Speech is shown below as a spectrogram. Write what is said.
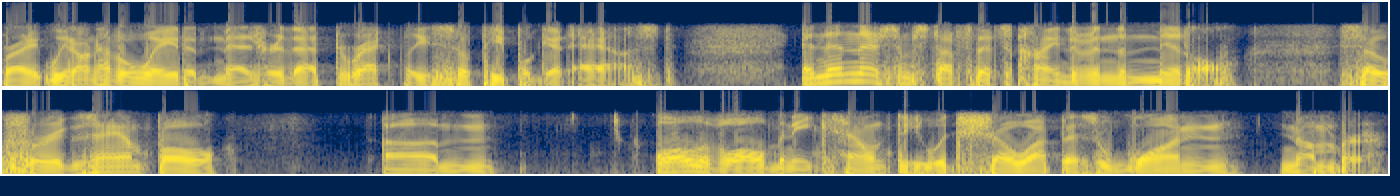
right? We don't have a way to measure that directly, so people get asked. And then there's some stuff that's kind of in the middle. So, for example, um, all of Albany County would show up as one number.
